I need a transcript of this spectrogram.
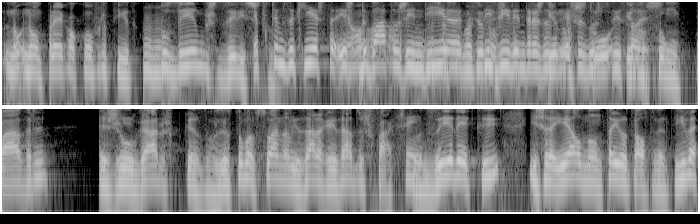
Não, não prega ao convertido. Uhum. Podemos dizer isso. É porque temos aqui esta, este debate hoje em dia mas, que se divide entre estas, estas estou, duas posições. Eu não sou um padre a julgar os pecadores. Eu estou uma pessoa a analisar a realidade dos factos. Sim. Por dizer é que Israel não tem outra alternativa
